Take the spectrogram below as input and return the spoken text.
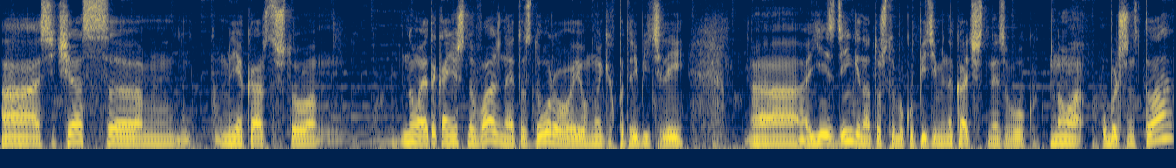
А сейчас э, мне кажется, что ну, это, конечно, важно, это здорово, и у многих потребителей э, есть деньги на то, чтобы купить именно качественный звук. Но у большинства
